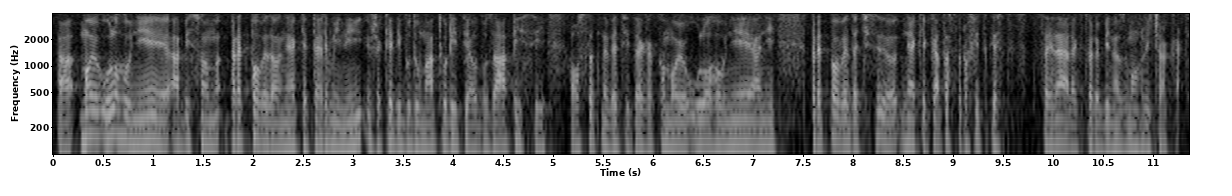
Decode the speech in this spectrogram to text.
A mojou úlohou nie je, aby som predpovedal nejaké termíny, že kedy budú maturity alebo zápisy a ostatné veci, tak ako mojou úlohou nie je ani predpovedať e, nejaké katastrofické scenáre, ktoré by nás mohli čakať.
